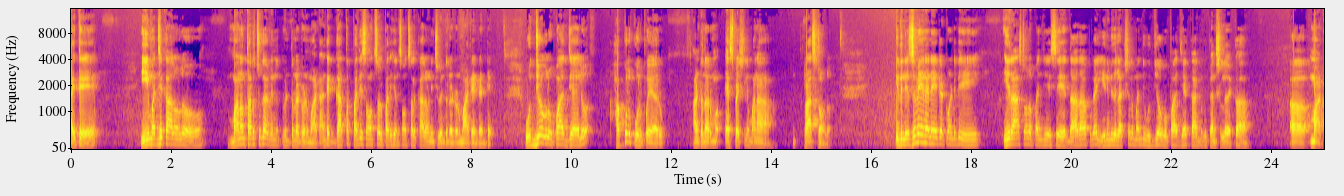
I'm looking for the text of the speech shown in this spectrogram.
అయితే ఈ మధ్యకాలంలో మనం తరచుగా విన్ వింటున్నటువంటి మాట అంటే గత పది సంవత్సరాలు పదిహేను సంవత్సరాల కాలం నుంచి వింటున్నటువంటి మాట ఏంటంటే ఉద్యోగులు ఉపాధ్యాయులు హక్కులు కోల్పోయారు. అంటున్నారు ఎస్పెషల్లీ మన రాష్ట్రంలో. ఇది నిజమేననేటటువంటిది ఈ రాష్ట్రంలో పనిచేసే దాదాపుగా ఎనిమిది లక్షల మంది ఉద్యోగ ఉపాధ్యాయ కార్మిక పెన్షన్ల యొక్క మాట.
